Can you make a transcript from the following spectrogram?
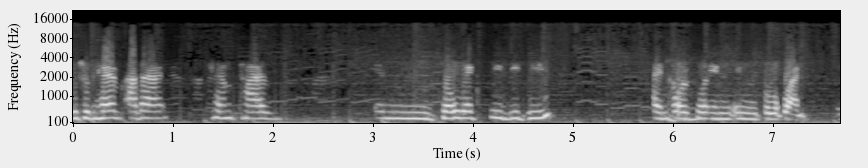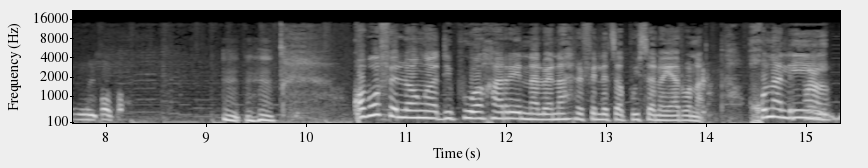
we should have other campers in Joburg CBD and mm -hmm. also in in Polokwane in Limpopo mm -hmm. Kwa bofelong dipuo ga re nna le wena re feleletsa puisano ya rona. Go na le mm.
